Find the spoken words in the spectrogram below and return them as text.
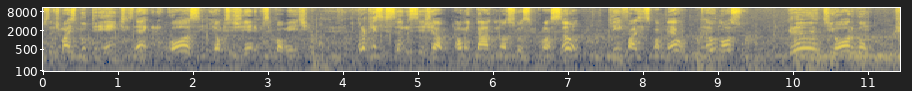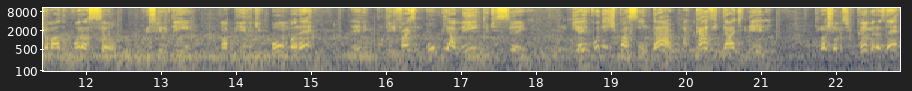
precisam de mais nutrientes, né? glicose e oxigênio principalmente. E para que esse sangue seja aumentado na sua circulação, quem faz esse papel é o nosso grande órgão chamado coração. Por isso que ele tem um apelido de bomba, né? ele, porque ele faz um bombeamento de sangue. E aí quando a gente passa a andar, a cavidade dele, que nós chamamos de câmeras, né?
